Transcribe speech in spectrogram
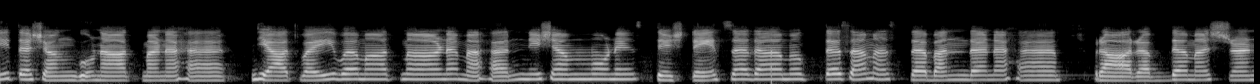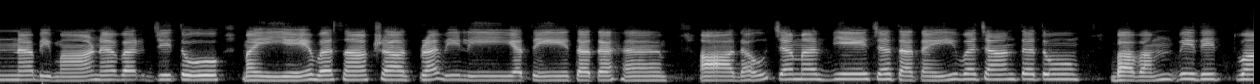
जितशङ्गुणात्मनः ध्यात्वैवमात्मानमहर्निशं मुनिस्तिष्ठेत् सदा मुक्तसमस्तबन्धनः प्रारब्धमश्रन्नभिमानवर्जितो मय्येव साक्षात् प्रविलीयते ततः। आदौ च मध्ये च तथैव चान्ततो भवं विदित्वा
